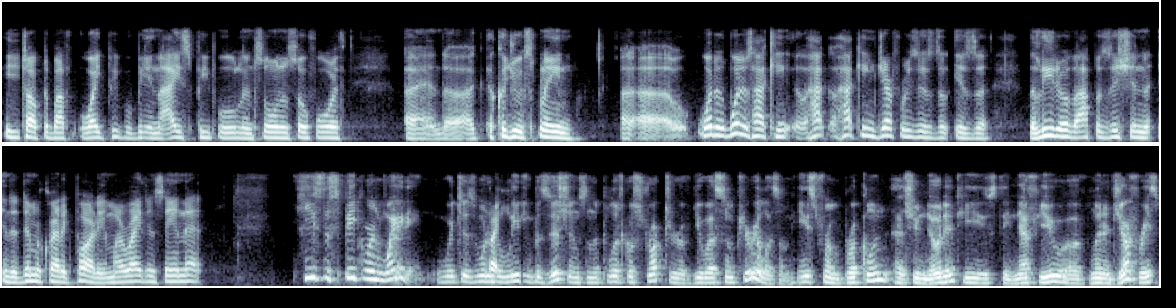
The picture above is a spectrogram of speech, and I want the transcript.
He talked about white people being the ice people and so on and so forth. And uh, could you explain uh, uh, what is what is Hakeem Hakeem Jeffries is the, is the, the leader of the opposition in the Democratic Party? Am I right in saying that? He's the speaker in waiting, which is one right. of the leading positions in the political structure of U.S. imperialism. He's from Brooklyn, as you noted. He's the nephew of Leonard Jeffries.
